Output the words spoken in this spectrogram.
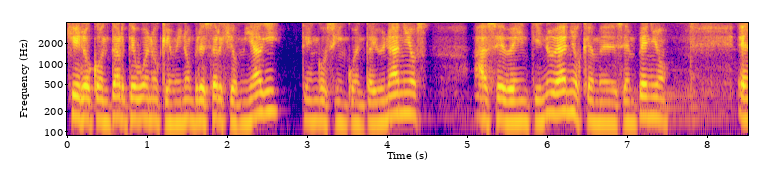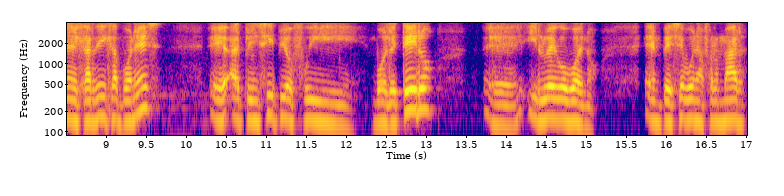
Quiero contarte, bueno, que mi nombre es Sergio Miyagi, tengo 51 años, hace 29 años que me desempeño en el jardín japonés. Eh, al principio fui boletero eh, y luego, bueno, empecé bueno, a formar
